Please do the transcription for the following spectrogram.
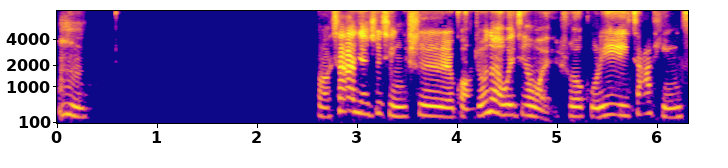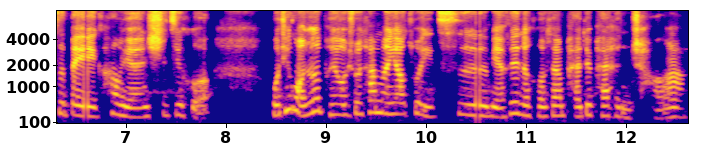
啊，下一件事情是广州的卫健委说鼓励家庭自备抗原试剂盒。我听广州的朋友说，他们要做一次免费的核酸，排队排很长啊。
